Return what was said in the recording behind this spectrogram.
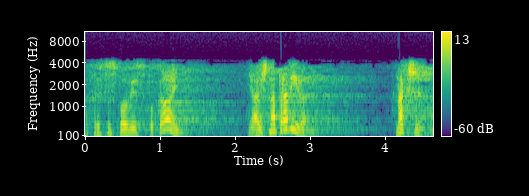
A Chrystus powie: Spokojnie, ja już naprawiłem na krzyżu.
